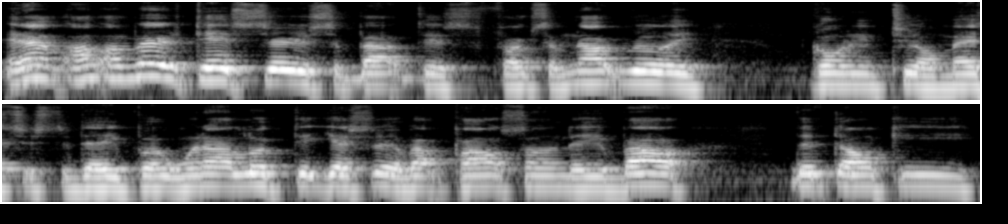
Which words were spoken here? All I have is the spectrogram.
And I'm, I'm, I'm very dead serious about this, folks. I'm not really going into a message today, but when I looked at yesterday about Palm Sunday, about the donkey,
